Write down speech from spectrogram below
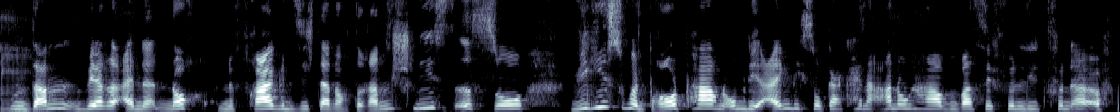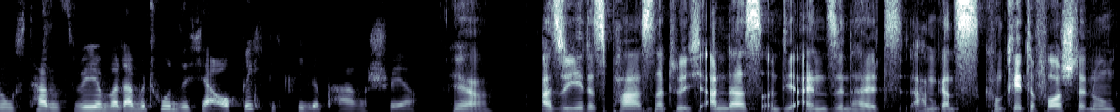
Mhm. Und dann wäre eine noch eine Frage, die sich da noch dran schließt, ist so, wie gehst du mit Brautpaaren um, die eigentlich so gar keine Ahnung haben, was sie für ein Lied für einen Eröffnungstanz wählen? Weil damit tun sich ja auch richtig viele Paare schwer. Ja, also jedes Paar ist natürlich anders und die einen sind halt, haben ganz konkrete Vorstellungen.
